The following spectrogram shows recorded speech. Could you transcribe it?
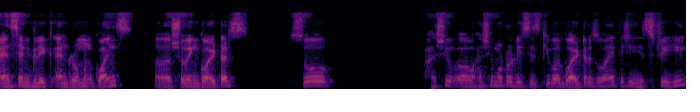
ancient greek and roman coins uh, showing goiters. So Hashi Hashimoto disease किंवा ग्वायटर जो आहे त्याची हिस्ट्री ही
